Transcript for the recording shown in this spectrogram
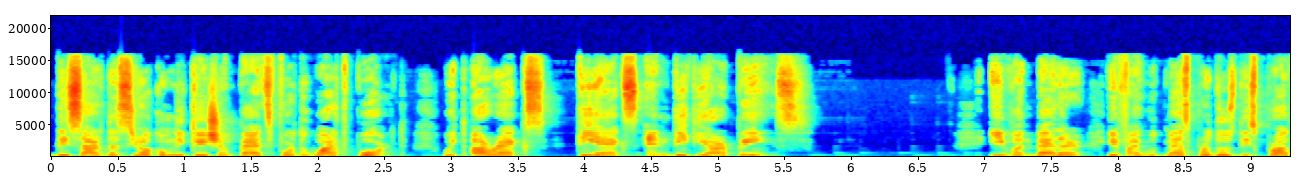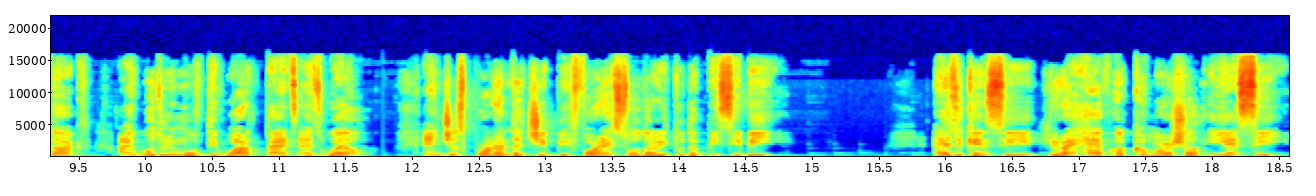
These are the serial communication pads for the UART port with RX, TX and DTR pins. Even better, if I would mass produce this product, I would remove the UART pads as well and just program the chip before I solder it to the PCB. As you can see, here I have a commercial ESC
